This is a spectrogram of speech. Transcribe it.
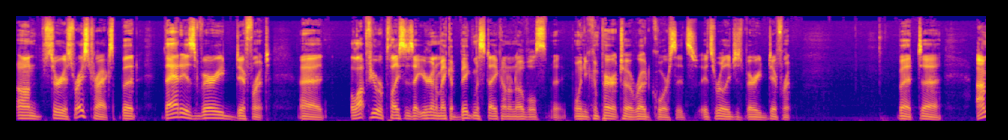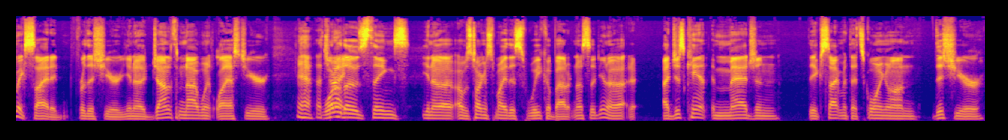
on serious racetracks, but that is very different. Uh, a lot fewer places that you're going to make a big mistake on an ovals uh, when you compare it to a road course. It's it's really just very different. But uh, I'm excited for this year. You know, Jonathan and I went last year. Yeah, that's one right. of those things. You know, I was talking to somebody this week about it, and I said, you know, I, I just can't imagine the excitement that's going on this year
